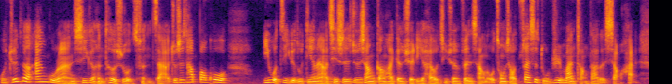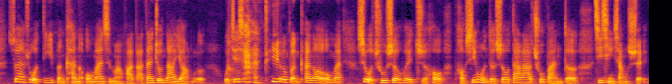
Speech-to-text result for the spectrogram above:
我觉得安古兰是一个很特殊的存在，就是它包括。以我自己阅读经验来讲，其实就是像刚才跟雪莉还有景轩分享的，我从小算是读日漫长大的小孩。虽然说我第一本看的欧漫是马法达，但就那样了。我接下来 第二本看到的欧曼是我出社会之后跑新闻的时候大辣出版的《激情香水》，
